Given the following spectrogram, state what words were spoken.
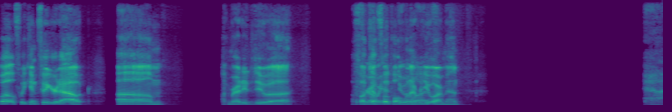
Well, if we can figure it out, um, I'm ready to do a, fucked forgot up we football whenever you are, man. Yeah.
